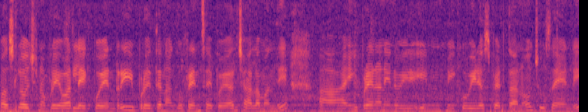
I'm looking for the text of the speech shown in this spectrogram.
ఫస్ట్లో వచ్చినప్పుడు ఎవరు లేకపోయినరి ఇప్పుడైతే నాకు ఫ్రెండ్స్ అయిపోయారు చాలామంది. ఇప్పుడైనా నేను మీకు వీడియోస్ పెడతాను చూసేయండి.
